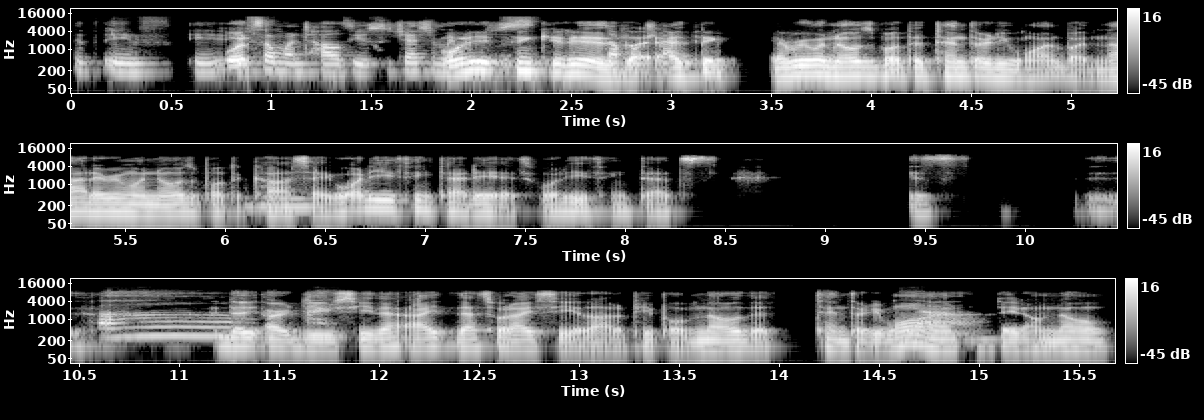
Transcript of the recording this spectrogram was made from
if if, if someone tells you suggestion what do you think it is? like, i think everyone knows about the 1031 but not everyone knows about the cost mm-hmm. what do you think that is? What do you think that's is um, or do you see that? I that's what I see. A lot of people know that 1031. Yeah. They don't know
